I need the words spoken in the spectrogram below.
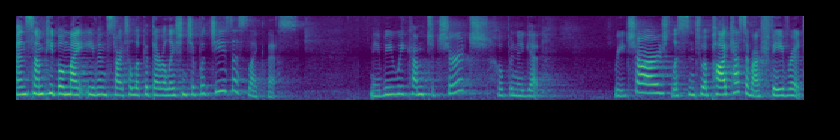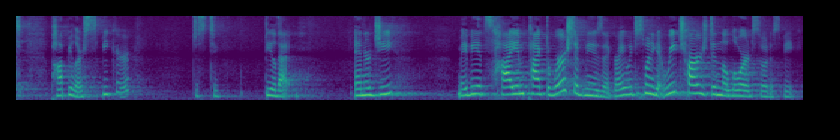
And some people might even start to look at their relationship with Jesus like this. Maybe we come to church hoping to get recharged, listen to a podcast of our favorite popular speaker just to feel that energy. Maybe it's high impact worship music, right? We just want to get recharged in the Lord, so to speak.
